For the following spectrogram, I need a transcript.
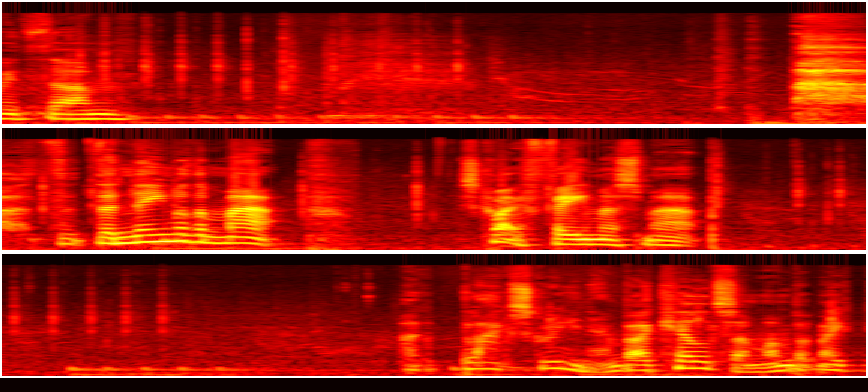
With um, the, the name of the map It's quite a famous map. I got black screen then, but I killed someone, but my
